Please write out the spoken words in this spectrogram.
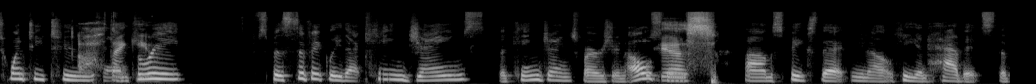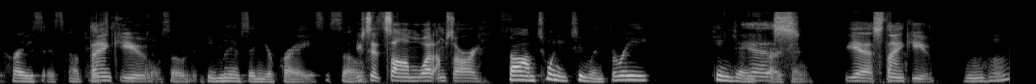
22 oh, and 3. You. Specifically, that King James, the King James version, also yes um, speaks that you know he inhabits the praises of. Thank people, you. So he lives in your praise. So you said Psalm what? I'm sorry. Psalm 22 and three, King James yes. version. Yes, thank you. Mm-hmm.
